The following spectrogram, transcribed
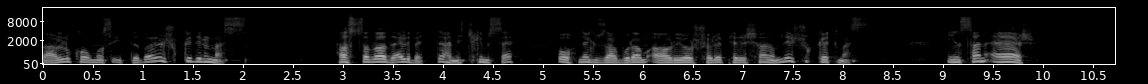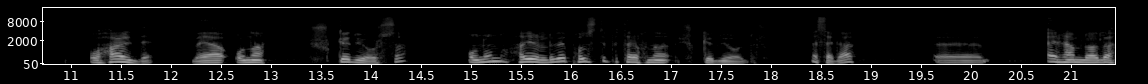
darlık olması itibariyle şükredilmez. Hastalığa da elbette hani hiç kimse oh ne güzel buram ağrıyor şöyle perişanım diye şükretmez. İnsan eğer o halde veya ona şükrediyorsa onun hayırlı ve pozitif bir tarafına şükrediyordur. Mesela e, elhamdülillah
